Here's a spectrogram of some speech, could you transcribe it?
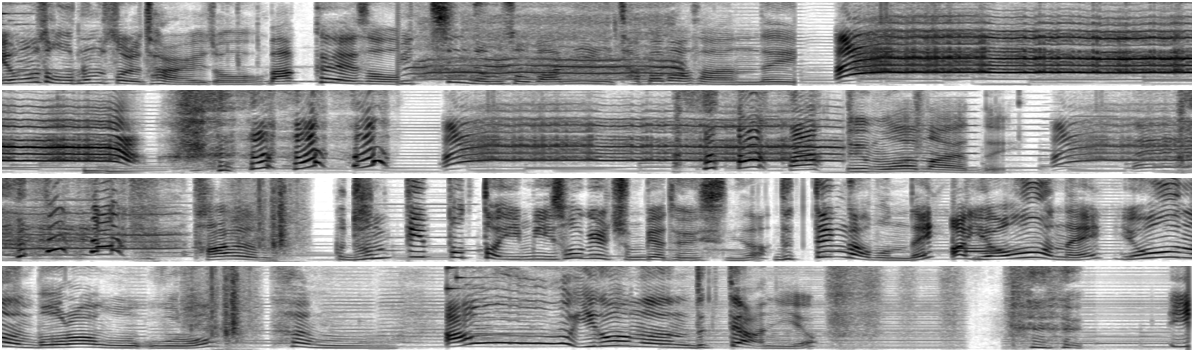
염소 울음소리 잘 알죠? 마크에서 미친 염소 많이 잡아봐서 아는데. 여기 모아놔야 돼 다음 눈빛부터 이미 속일 준비가 되어 있습니다. 늑대인가 본데? 아 여우네? 여우는 뭐라고 울어? 흠. 아우 이거는 늑대 아니에요? 여우!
